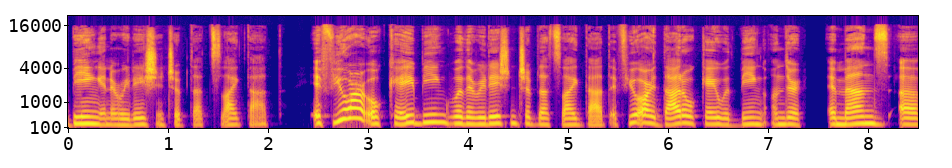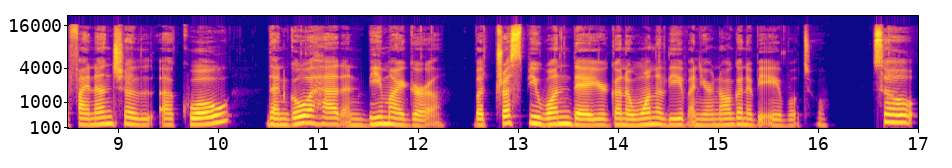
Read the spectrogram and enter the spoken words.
being in a relationship that's like that. If you are okay being with a relationship that's like that, if you are that okay with being under a man's uh, financial uh, quo, then go ahead and be my girl. But trust me, one day you're going to want to leave and you're not going to be able to. So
